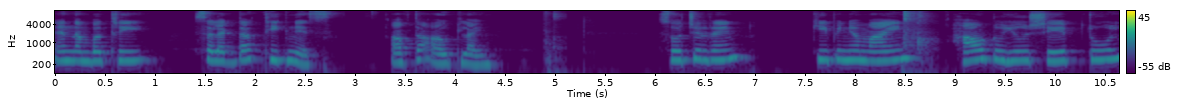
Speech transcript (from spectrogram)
And number three select the thickness of the outline. So children, keep in your mind how to use shape tool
